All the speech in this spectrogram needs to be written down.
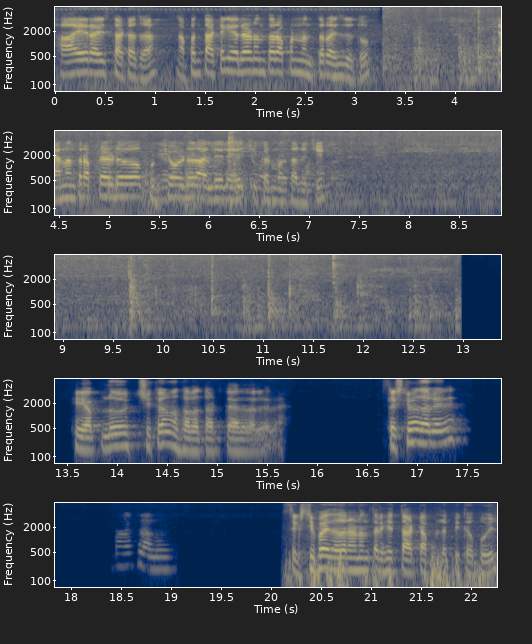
हा आहे राईस ताटाचा. आपण ताटं गेल्यानंतर आपण नंतर राईस देतो. त्यानंतर आपल्याकडं पुढची ऑर्डर आलेली आहे चिकन मसाल्याची हे आपलं चिकन मसाला ताट तयार झालेलं आहे. सिक्स्टी फाय झालेलं सिक्स्टी फाय झाल्यानंतर हे ताट आपलं पिकअप होईल.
